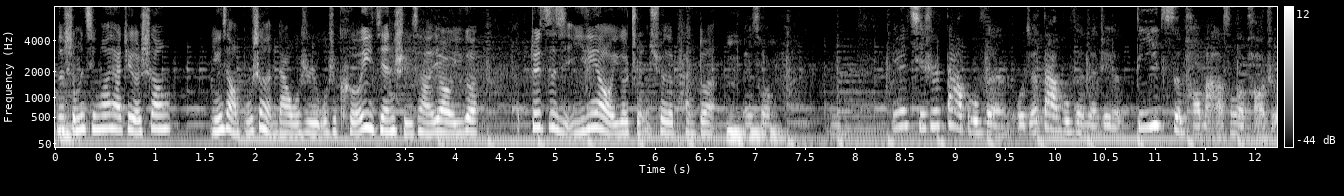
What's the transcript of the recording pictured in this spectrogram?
那什么情况下这个伤影响不是很大，我是我是可以坚持一下，要有一个对自己一定要有一个准确的判断。嗯，没错。嗯，因为其实大部分，我觉得大部分的这个第一次跑马拉松的跑者，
